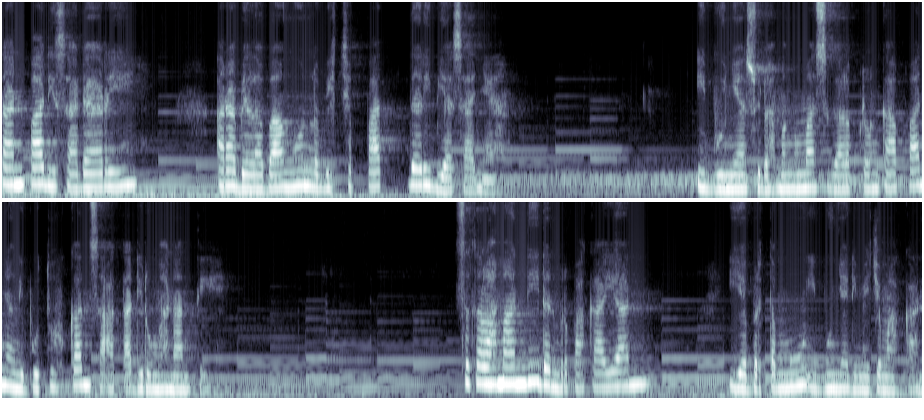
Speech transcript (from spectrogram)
Tanpa disadari, Arabella bangun lebih cepat dari biasanya. Ibunya sudah mengemas segala perlengkapan yang dibutuhkan saat tak di rumah nanti. Setelah mandi dan berpakaian, ia bertemu ibunya di meja makan.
